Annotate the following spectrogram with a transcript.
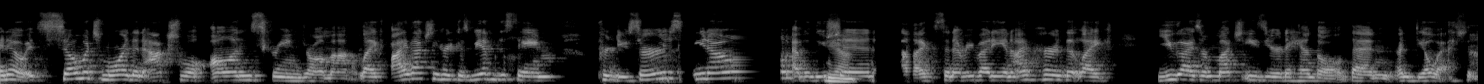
I know it's so much more than actual on screen drama. Like I've actually heard because we have the same producers, you know, Evolution, yeah. Alex, and everybody. And I've heard that like you guys are much easier to handle than and deal with. Than-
